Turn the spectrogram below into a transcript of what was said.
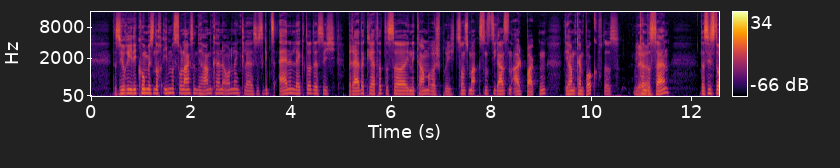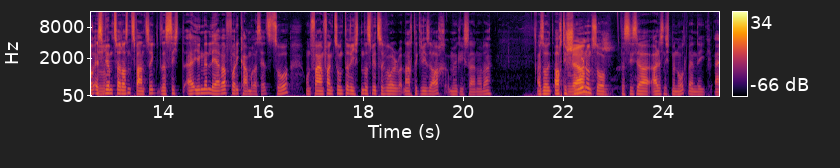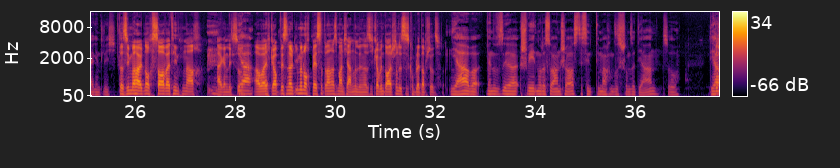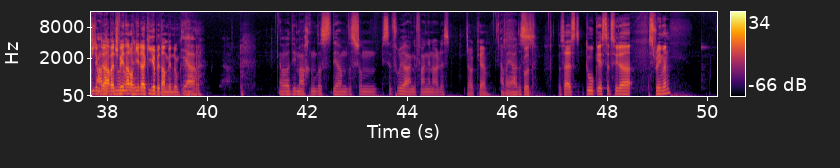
Das Juridikum ist noch immer so langsam, die haben keine Online-Classes. Da gibt es einen Lektor, der sich bereit erklärt hat, dass er in die Kamera spricht. Sonst, sonst die ganzen Altbacken, die haben keinen Bock auf das. Wie kann Ja. das sein? Das ist doch, es, Mhm. wir haben 2020, dass sich äh, irgendein Lehrer vor die Kamera setzt, so, und anfängt zu unterrichten. Das wird so wohl nach der Krise auch möglich sein, oder? Also auch die Ja. Schulen und so, das ist ja alles nicht mehr notwendig eigentlich. Da sind wir halt noch sau weit hinten nach, eigentlich so. Ja. Aber ich glaube, wir sind halt immer noch besser dran als manche anderen Länder. Also ich glaube, in Deutschland ist es komplett Absturz. Ja, aber wenn du dir Schweden oder so anschaust, die, sind, die machen das schon seit Jahren so. Die Das stimmt, ja, aber in Schweden hat noch auch jeder Gigabit-Anbindung. Ja. aber die machen das, die haben das schon ein bisschen früher angefangen alles. Okay, Aber ja, das gut. Das heißt, du gehst jetzt wieder streamen?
